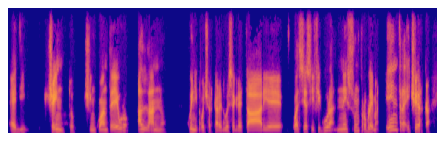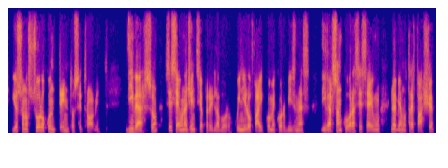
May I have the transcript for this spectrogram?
è di 150 euro all'anno. Quindi puoi cercare due segretarie, qualsiasi figura, nessun problema. Entra e cerca. Io sono solo contento se trovi. Diverso se sei un'agenzia per il lavoro, quindi lo fai come core business. Diverso ancora se sei un... Noi abbiamo tre fasce,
